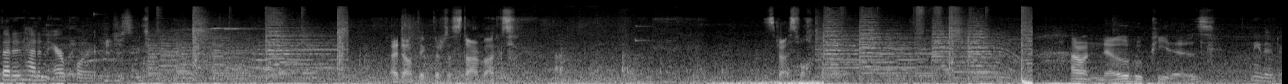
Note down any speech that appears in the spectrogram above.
that it had an airport. I don't think there's a Starbucks. Stressful. I don't know who Pete is. Neither do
